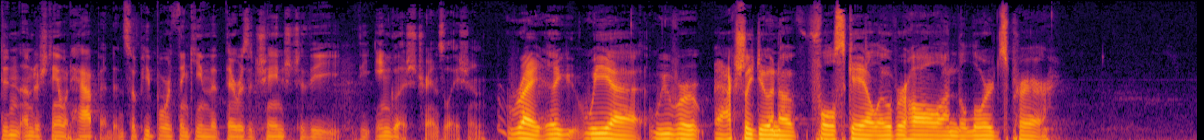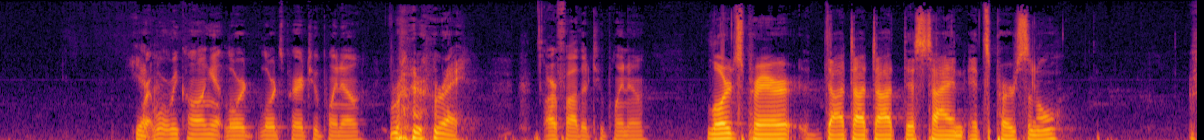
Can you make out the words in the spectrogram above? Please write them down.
didn't understand what happened, and so people were thinking that there was a change to the the English translation. Right. Like we uh, we were actually doing a full scale overhaul on the Lord's Prayer. Yeah. Right, what were we calling it? Lord Lord's Prayer 2.0, right. Our Father oh? 2.0. Lord's Prayer. Dot dot dot. This time it's personal.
